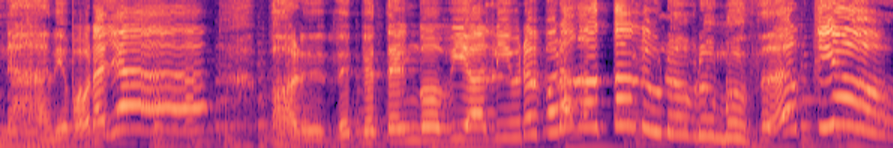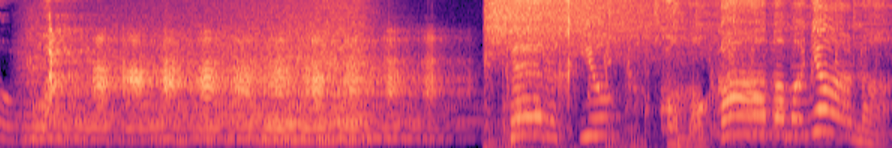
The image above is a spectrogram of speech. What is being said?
Hay nadie por allá. Parece que tengo vía libre para gastarle una broma a Sergio. Sergio, como cada mañana,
